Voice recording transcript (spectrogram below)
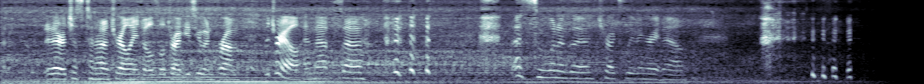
there are just a ton of trail angels they'll drive you to and from the trail and that's uh that's one of the trucks leaving right now.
